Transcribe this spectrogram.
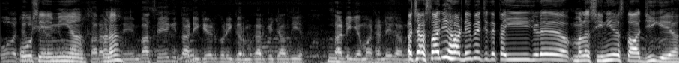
ਉਹ ਤਾਂ ਉਹ ਹੀ ਆ ਸਾਰਾ ਹਨਾ? ਬਸ ਇਹ ਕਿ ਤੁਹਾਡੀ ਖੇਡ ਥੋੜੀ ਗਰਮ ਕਰਕੇ ਚੱਲਦੀ ਆ ਸਾਡੀ ਜਮਾ ਠੰਡੇ ਕਰਨ ਅੱਛਾ ਉਸਤਾਦ ਜੀ ਸਾਡੇ ਵਿੱਚ ਤੇ ਕਈ ਜਿਹੜੇ ਮਤਲਬ ਸੀਨੀਅਰ ਉਸਤਾਦ ਜੀ ਗਏ ਆ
